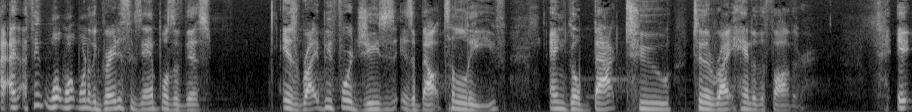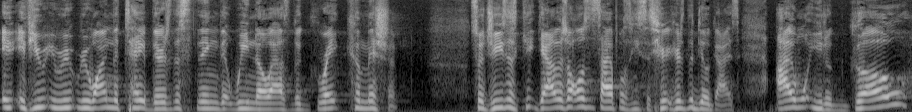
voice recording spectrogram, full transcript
I, I think one of the greatest examples of this is right before Jesus is about to leave and go back to, to the right hand of the Father. If you rewind the tape, there's this thing that we know as the Great Commission. So Jesus gathers all his disciples. and He says, Here, Here's the deal, guys. I want you to go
